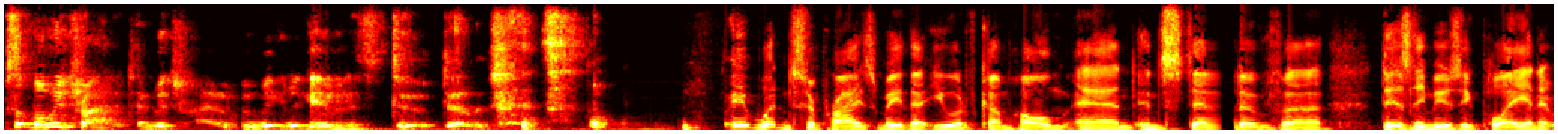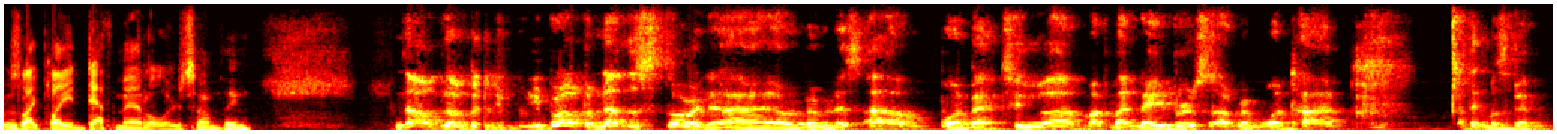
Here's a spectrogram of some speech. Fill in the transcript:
so but we tried it. We tried it. We, we gave it its due diligence. it wouldn't surprise me that you would have come home and instead of uh, Disney music playing, it was like playing death metal or something. No, no, but you, you, brought up another story that I, I remember this. Um, going back to uh, my, my, neighbors, I remember one time, I think it must have been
